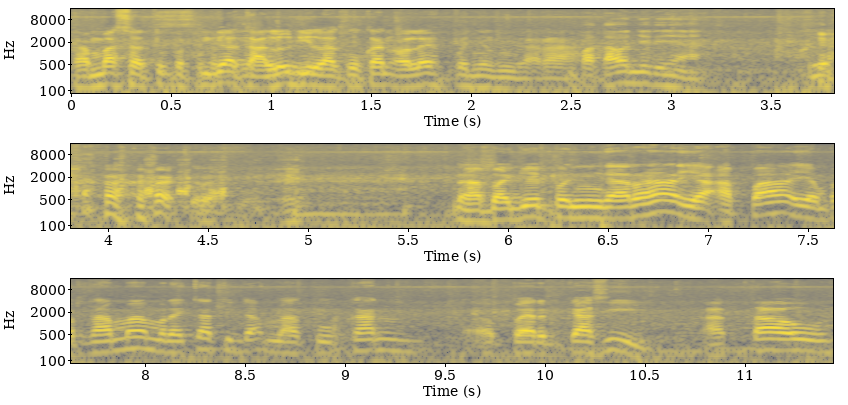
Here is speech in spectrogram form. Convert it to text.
tambah satu per tiga kalau dilakukan oleh penyelenggara. empat tahun jadinya. Ya. nah, bagi penyelenggara ya apa? Yang pertama mereka tidak melakukan eh, verifikasi atau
